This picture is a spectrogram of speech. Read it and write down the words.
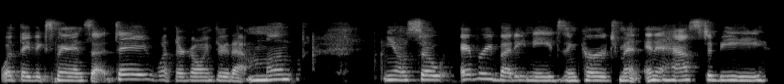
what they've experienced that day, what they're going through that month. You know, so everybody needs encouragement, and it has to be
